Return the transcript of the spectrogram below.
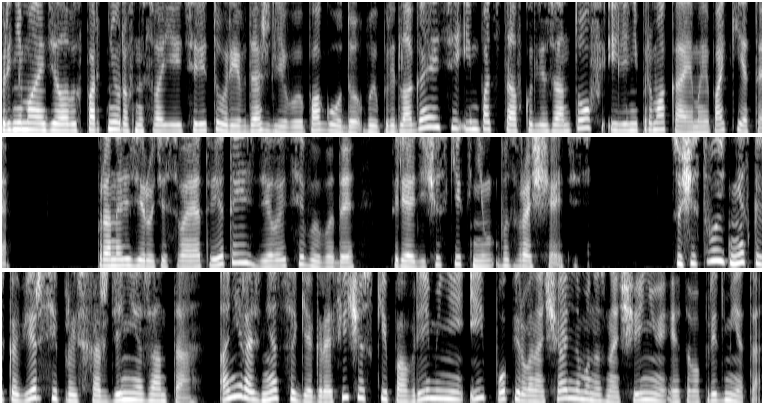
Принимая деловых партнеров на своей территории в дождливую погоду, вы предлагаете им подставку для зонтов или непромокаемые пакеты. Проанализируйте свои ответы и сделайте выводы. Периодически к ним возвращайтесь. Существует несколько версий происхождения зонта. Они разнятся географически, по времени и по первоначальному назначению этого предмета.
